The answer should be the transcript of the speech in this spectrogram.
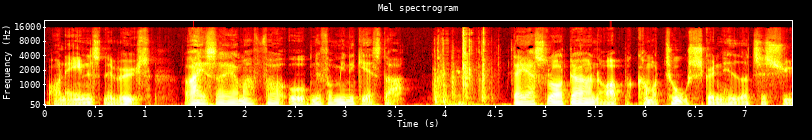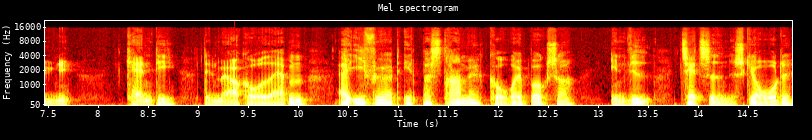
og en anelse nervøs rejser jeg mig for at åbne for mine gæster. Da jeg slår døren op, kommer to skønheder til syne. Candy, den mørkhårede af dem, er iført et par stramme cowboybukser, en hvid, tætsiddende skjorte,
